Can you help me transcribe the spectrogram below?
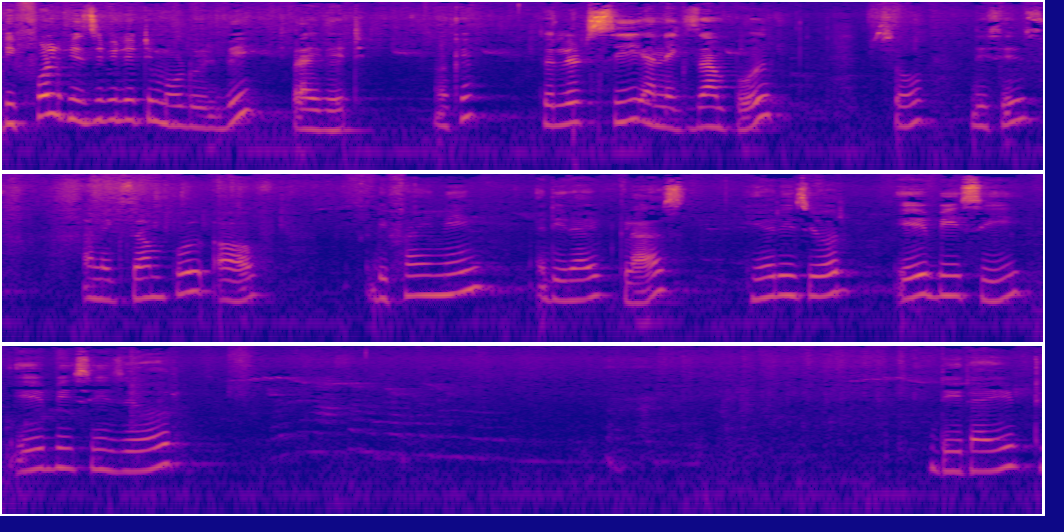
default visibility mode will be private. Okay? So let's see an example. So this is an example of defining a derived class. Here is your ABC ABC is your derived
